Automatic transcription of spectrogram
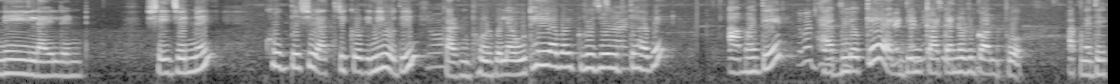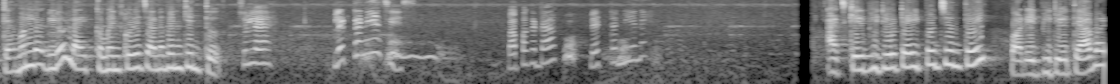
নীল আইল্যান্ড। সেই জন্যই খুব বেশি রাত্রি করিনি ওদিন কারণ ভোরবেলা উঠেই আবার ক্রুজে উঠতে হবে। আমাদের হ্যাবলকে একদিন কাটানোর গল্প। আপনাদের কেমন লাগল লাইক কমেন্ট করে জানাবেন কিন্তু। চলে প্লেটটা নিয়েছিস? পাপাকে ডাক প্লেটটা নিয়ে নে। আজকের ভিডিওটা এই পর্যন্তই। পরের ভিডিওতে আবার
